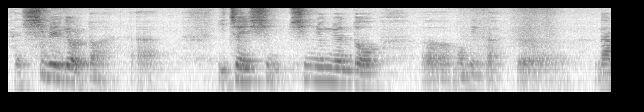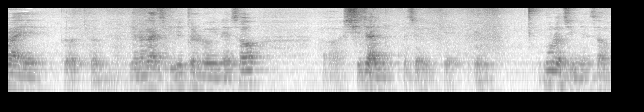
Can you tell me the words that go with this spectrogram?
한 11개월 동안 2016년도 어 뭡니까 그 나라의 그 어떤 여러 가지 일들로 인해서 어 시장이 그죠 이렇게 무너지면서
